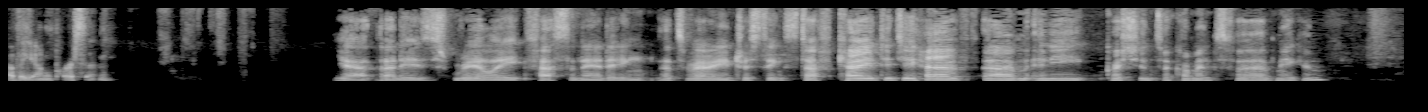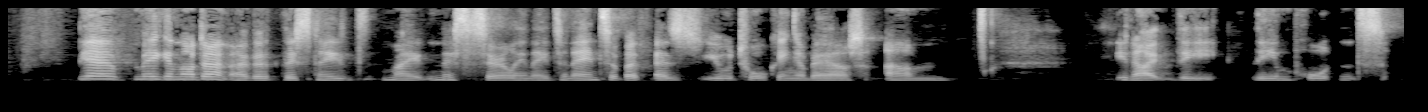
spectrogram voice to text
of a young person yeah, that is really fascinating. That's very interesting stuff. Kay, did you have um, any questions or comments for Megan? Yeah, Megan, I don't know that this needs may necessarily needs an answer, but as you were talking about, um, you know, the the importance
